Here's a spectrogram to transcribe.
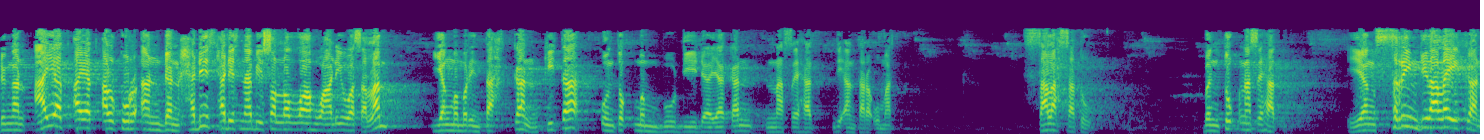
dengan ayat-ayat Al-Quran dan hadis-hadis Nabi Sallallahu Alaihi Wasallam yang memerintahkan kita untuk membudidayakan nasihat di antara umat. Salah satu bentuk nasihat yang sering dilalaikan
